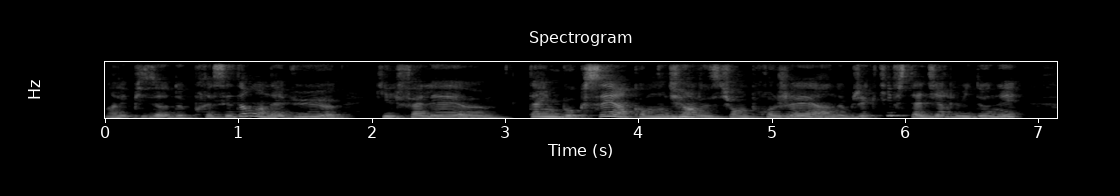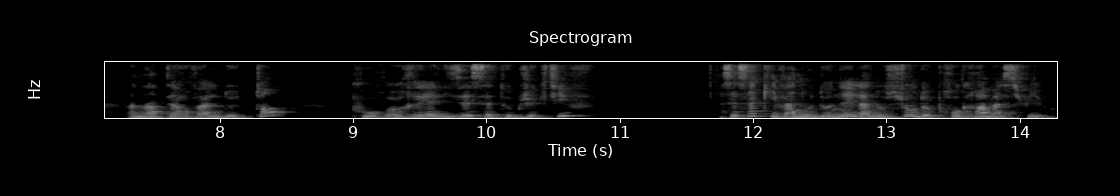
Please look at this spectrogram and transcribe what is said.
Dans l'épisode précédent, on a vu euh, qu'il fallait euh, timeboxer, hein, comme on dit en gestion de projet, un objectif, c'est-à-dire lui donner un intervalle de temps pour réaliser cet objectif. C'est ça qui va nous donner la notion de programme à suivre.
